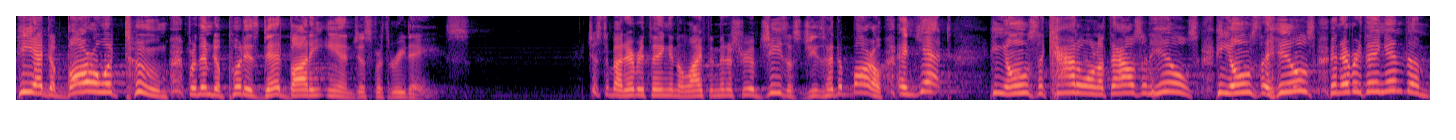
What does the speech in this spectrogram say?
He had to borrow a tomb for them to put his dead body in just for three days. Just about everything in the life and ministry of Jesus, Jesus had to borrow. And yet, he owns the cattle on a thousand hills, he owns the hills and everything in them.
